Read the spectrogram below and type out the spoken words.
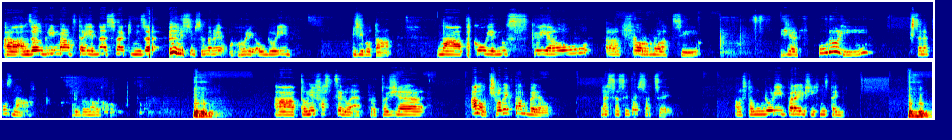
A Anselm Green má v té jedné své knize, myslím se jmenuje Hory a údolí života, má takovou jednu skvělou uh, formulaci, že v údolí už se nepozná, kdo byl na vrcholu. Mhm. A to mě fascinuje, protože ano, člověk tam byl, nese si to v srdci, ale v tom údolí padají všichni stejně. Mhm.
